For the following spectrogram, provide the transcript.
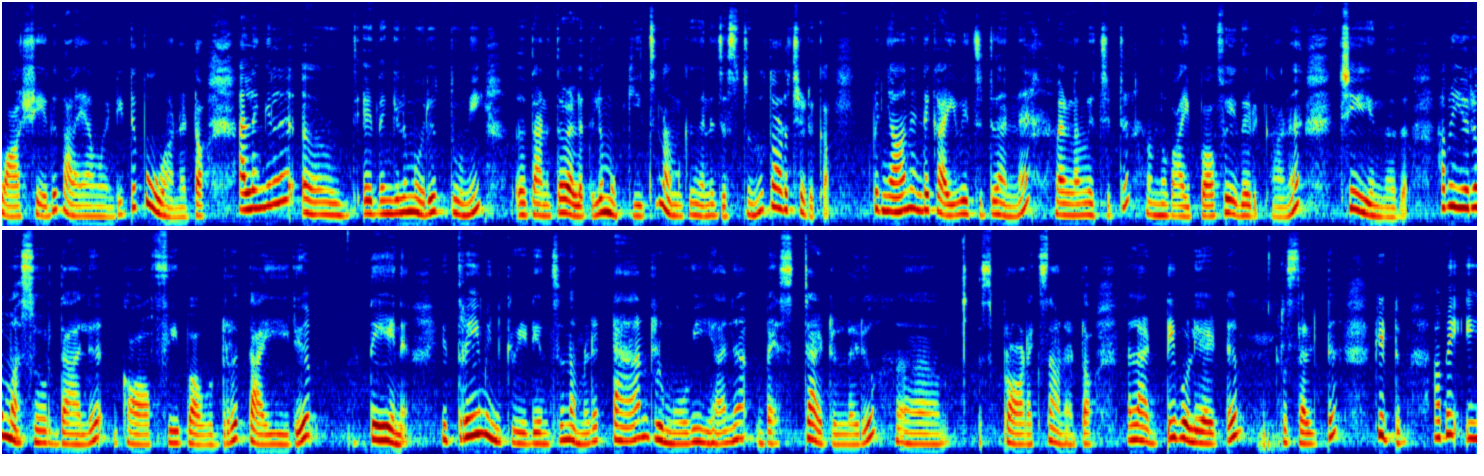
വാഷ് ചെയ്ത് കളയാൻ വേണ്ടിയിട്ട് പോവാണ് കേട്ടോ അല്ലെങ്കിൽ ഏതെങ്കിലും ഒരു തുണി തണുത്ത വെള്ളത്തിൽ മുക്കിയിട്ട് നമുക്കിങ്ങനെ ജസ്റ്റ് ഒന്ന് തുടച്ചെടുക്കാം. അപ്പം ഞാൻ എന്റെ കൈ വെച്ചിട്ട് തന്നെ വെള്ളം വെച്ചിട്ട് ഒന്ന് വൈപ്പ് ഓഫ് ചെയ്തെടുക്കുകയാണ് ചെയ്യുന്നത്. അപ്പോൾ ഈ ഒരു മസൂർ ദാൽ കോഫി പൗഡർ തൈര് തേന്. ഇത്രയും ഇൻഗ്രീഡിയൻസ് നമ്മുടെ ടാൻ റിമൂവ് ചെയ്യാൻ ബെസ്റ്റായിട്ടുള്ളൊരു പ്രോഡക്റ്റ്സ് ആണ് കേട്ടോ നല്ല അടിപൊളിയായിട്ട് റിസൾട്ട് കിട്ടും. അപ്പോൾ ഈ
